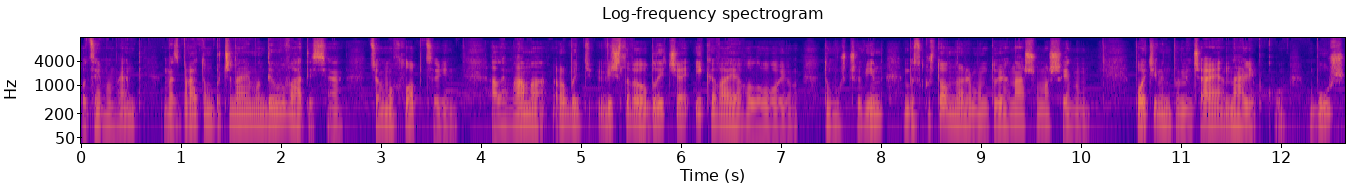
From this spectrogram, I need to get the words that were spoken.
У цей момент ми з братом починаємо дивуватися цьому хлопцеві, але мама робить вічливе обличчя і киває головою, тому що він безкоштовно ремонтує нашу машину. Потім він помічає наліпку Буш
